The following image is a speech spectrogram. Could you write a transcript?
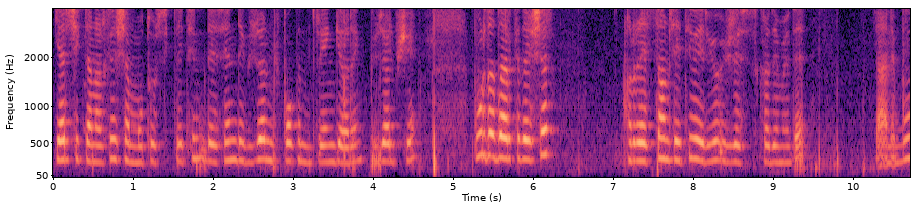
gerçekten arkadaşlar motosikletin deseni de güzelmiş. Bakın rengarenk güzel bir şey. Burada da arkadaşlar ressam seti veriyor ücretsiz kademede. Yani bu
